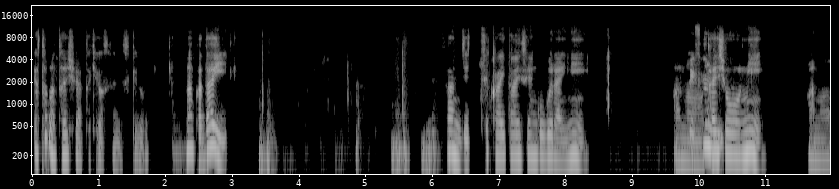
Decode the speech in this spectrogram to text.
や多分大正やった気がするんですけどなんか第3次世界大戦後ぐらいにあのえ三次大正にあの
